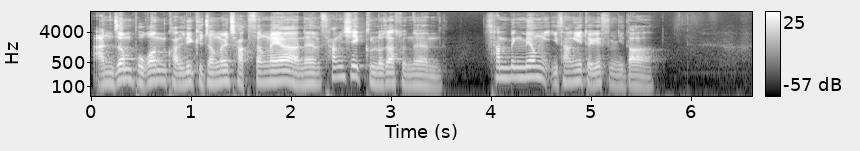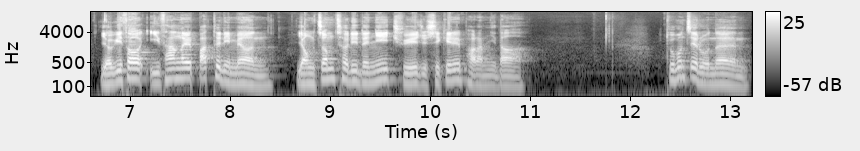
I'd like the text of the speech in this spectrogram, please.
안전보건 관리 규정을 작성해야 하는 상시 근로자 수는 300명 이상이 되겠습니다. 여기서 이상을 빠뜨리면 0점 처리되니 주의해 주시길 바랍니다. 두 번째로는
